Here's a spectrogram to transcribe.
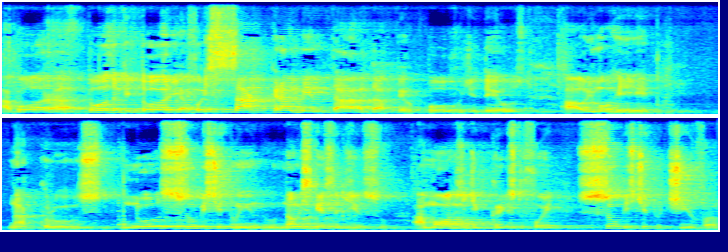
Agora toda vitória foi sacramentada pelo povo de Deus ao morrer na cruz, nos substituindo. Não esqueça disso. A morte de Cristo foi substitutiva.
